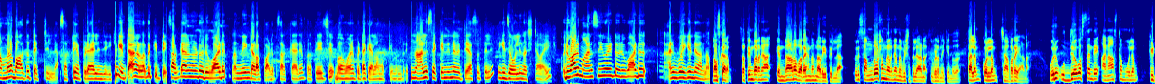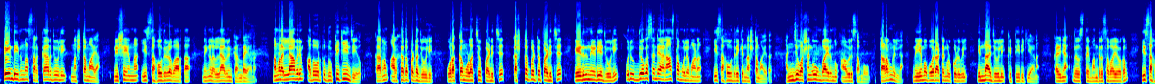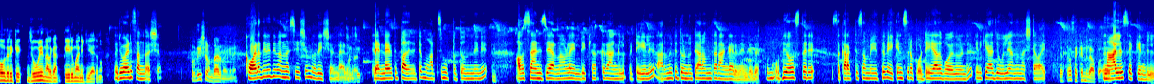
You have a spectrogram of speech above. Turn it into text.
നമ്മളെ ഭാഗത്ത് തെറ്റില്ല. സത്യം എപ്പോഴായാലും ജയിക്കും. കിട്ടാനുള്ളത് കിട്ടി. സർക്കാരിനോട് ഒരുപാട് നന്ദിയും കടപ്പാടും. സർക്കാർ പ്രത്യേകിച്ച് ബഹുമാനപ്പെട്ട കേരള മുഖ്യമന്ത്രി. നാല് സെക്കൻഡിന്റെ വ്യത്യാസത്തിൽ എനിക്ക് ജോലി നഷ്ടമായി. ഒരുപാട് മാനസികമായിട്ട് ഒരുപാട് അനുഭവിക്കേണ്ടി വന്നു. നമസ്കാരം. സത്യം പറഞ്ഞാൽ എന്താണ് പറയേണ്ടതെന്ന് അറിയത്തില്ല. ഒരു സന്തോഷം നിറഞ്ഞ നിമിഷത്തിലാണ് ഇവിടെ നിൽക്കുന്നത്. സ്ഥലം കൊല്ലം ചവറയാണ്. ഒരു ഉദ്യോഗസ്ഥന്റെ അനാസ്ഥ മൂലം കിട്ടേണ്ടിയിരുന്ന സർക്കാർ ജോലി നഷ്ടമായ നിഷ എന്ന ഈ സഹോദരിയുടെ വാർത്ത നിങ്ങൾ എല്ലാവരും കണ്ടയാണ്. നമ്മളെല്ലാവരും അതോർത്ത് ദുഃഖിക്കുകയും ചെയ്തു. കാരണം അർഹതപ്പെട്ട ജോലി ഉറക്കമുളച്ച് പഠിച്ച് കഷ്ടപ്പെട്ട് പഠിച്ച് എഴുതി നേടിയ ജോലി ഒരു ഉദ്യോഗസ്ഥന്റെ അനാസ്ഥ മൂലമാണ് ഈ സഹോദരിക്ക് നഷ്ടമായത്. അഞ്ച് വർഷങ്ങൾക്ക് മുമ്പായിരുന്നു ആ ഒരു സംഭവം. തളർന്നില്ല. നിയമ പോരാട്ടങ്ങൾക്കൊടുവിൽ ഇന്ന് ആ ജോലി കിട്ടിയിരിക്കുകയാണ്. കഴിഞ്ഞ ദിവസത്തെ മന്ത്രിസഭാ യോഗം ഈ സഹോദരിക്ക് ജോലി നൽകാൻ തീരുമാനിക്കുകയായിരുന്നു. ഒരുപാട് സന്തോഷം. പ്രതീക്ഷ ഉണ്ടായിരുന്നു എങ്ങനെ കോടതി വിധി വന്ന ശേഷം പ്രതീക്ഷ ഉണ്ടായിരുന്നു. രണ്ടായിരത്തി പതിനെട്ട് മാർച്ച് മുപ്പത്തി ഒന്നിന് അവസാനിച്ച Ernakulam L D clerk rank പട്ടികയിൽ അറുന്നൂറ്റി തൊണ്ണൂറ്റാറാമത്തെ റാങ്കായിരുന്നു എന്റേത് അപ്പം ഉദ്യോഗസ്ഥർ കറക്റ്റ് സമയത്ത് വേക്കൻസി റിപ്പോർട്ട് ചെയ്യാതെ പോയതുകൊണ്ട് എനിക്ക് ആ ജോലി അന്ന് നഷ്ടമായി. എത്ര നാല് സെക്കൻഡിൽ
